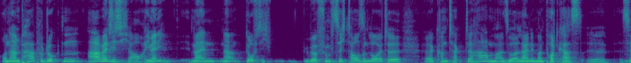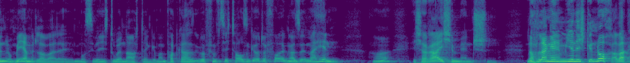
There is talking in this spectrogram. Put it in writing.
Und an ein paar Produkten arbeite ich ja auch. Ich meine, ich meine ne, durfte ich über 50.000 Leute äh, Kontakte haben. Also allein in meinem Podcast äh, sind noch mehr mittlerweile, muss wenn ich drüber nachdenke. Mein Podcast hat über 50.000 gehörte Folgen, also immerhin. Ja, ich erreiche Menschen. Noch lange mir nicht genug, aber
